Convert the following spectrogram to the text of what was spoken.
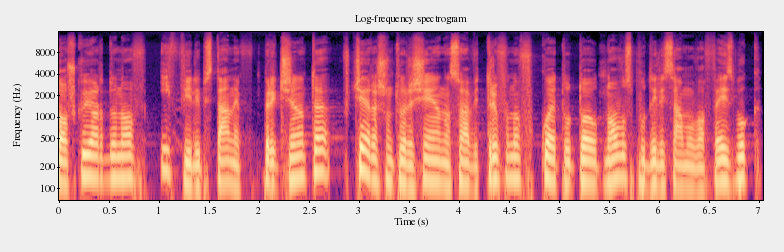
Тошко Йорданов и Филип Станев. Причината – вчерашното решение на Слави Трифонов, което той отново сподели само във Фейсбук,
